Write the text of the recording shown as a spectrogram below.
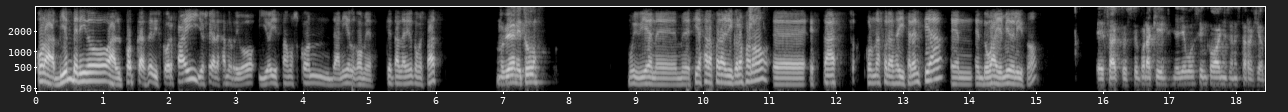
Hola, bienvenido al podcast de Discoverify. Yo soy Alejandro Ribó y hoy estamos con Daniel Gómez. ¿Qué tal, Daniel? ¿Cómo estás? Muy bien, ¿y tú? Muy bien. Eh, me decías ahora fuera del micrófono, eh, estás con unas horas de diferencia en, en Dubái, en Middle East, ¿no? Exacto, estoy por aquí. Ya llevo cinco años en esta región.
